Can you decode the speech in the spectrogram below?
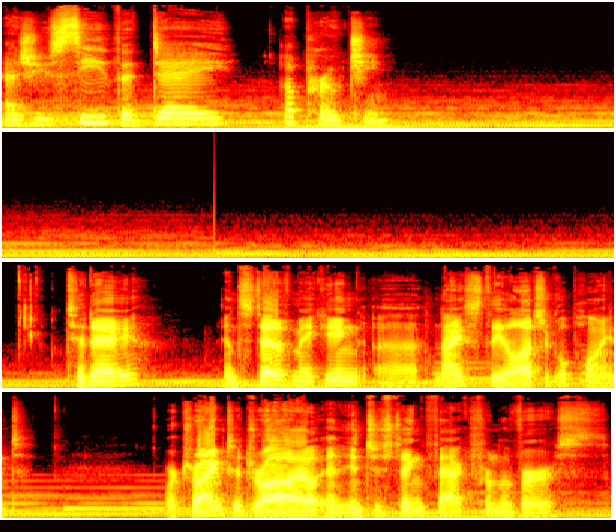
as you see the day approaching. Today, instead of making a nice theological point or trying to draw out an interesting fact from the verse,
